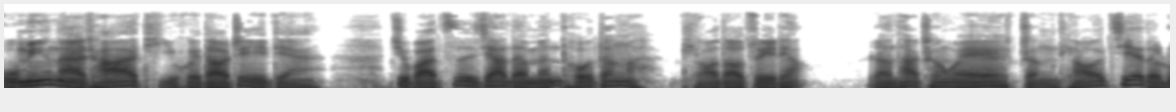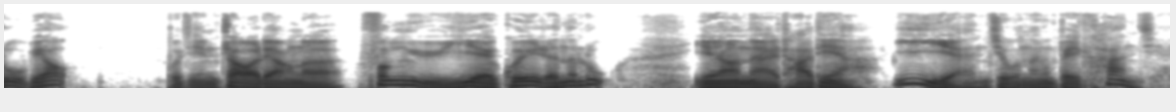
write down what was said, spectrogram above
古茗奶茶体会到这一点，就把自家的门头灯啊调到最亮，让它成为整条街的路标。不仅照亮了风雨夜归人的路，也让奶茶店啊一眼就能被看见。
